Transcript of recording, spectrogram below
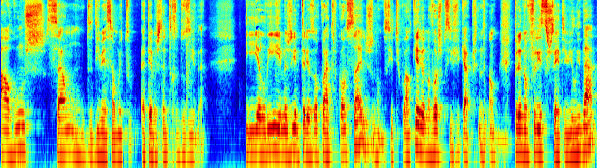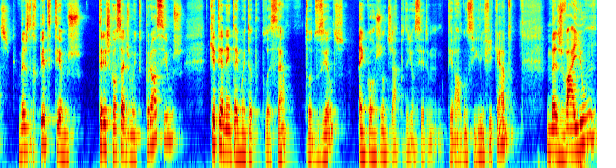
Alguns são de dimensão muito, até bastante reduzida. e ali imagino três ou quatro conselhos num sítio qualquer, eu não vou especificar para não, para não ferir suscetibilidades, mas de repente temos três conselhos muito próximos, que até nem têm muita população, todos eles, em conjunto já poderiam ser, ter algum significado, mas vai um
